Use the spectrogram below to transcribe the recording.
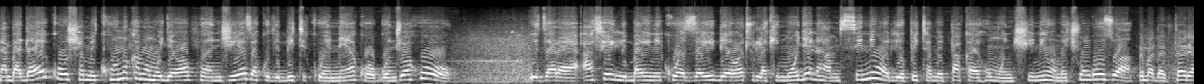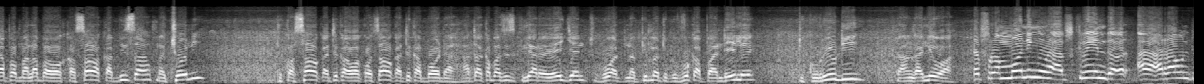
na baadaye kuosha mikono kama mojawapo ya njia za kudhibiti kuenea kwa ugonjwa huo. Wizara ya afya ilibaini kuwa zaidi ya watu laki moja na hamsini waliopita mipaka ya humo nchini wamechunguzwa. Madaktari hapa Malaba wakasawa kabisa machoni tuko sawa katika, wako sawa katika boda. Hata kama sisi clearance agent huwa tunapima tukivuka pande ile, tukirudi taangaliwa. From morning we have screened uh, around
